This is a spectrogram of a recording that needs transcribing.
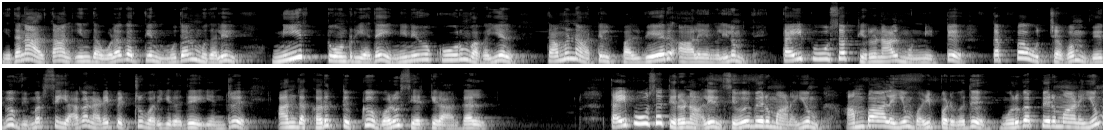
இதனால்தான் இந்த உலகத்தின் முதன் முதலில் நீர் தோன்றியதை நினைவுகூரும் வகையில் தமிழ்நாட்டில் பல்வேறு ஆலயங்களிலும் தைப்பூசத் திருநாள் முன்னிட்டு தெப்ப உற்சவம் வெகு விமர்சையாக நடைபெற்று வருகிறது என்று அந்த கருத்துக்கு வலு சேர்க்கிறார்கள். தைப்பூசத் திருநாளில் சிவபெருமானையும் அம்பாளையும் வழிபடுவது முருகப்பெருமானையும்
